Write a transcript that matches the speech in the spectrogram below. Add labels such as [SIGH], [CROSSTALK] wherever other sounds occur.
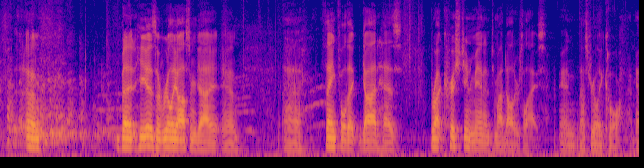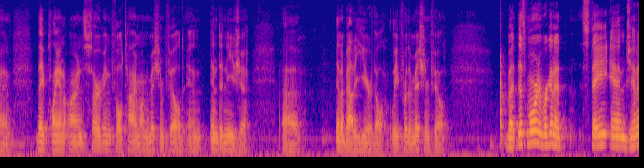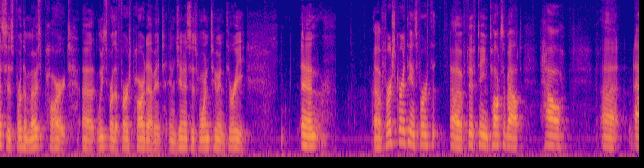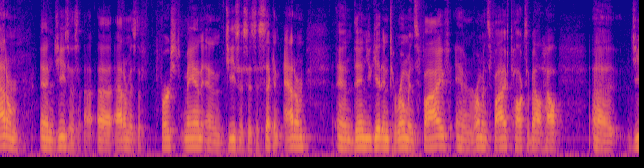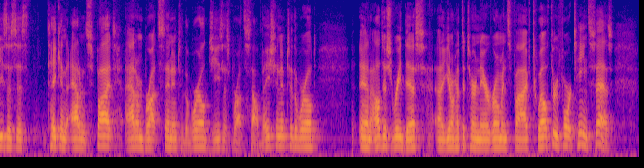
Um, but he is a really awesome guy, and uh, thankful that God has brought Christian men into my daughter's lives, and that's really cool. And they plan on serving full time on the mission field in Indonesia. Uh, in about a year, they'll leave for the mission field. But this morning, we're going to stay in Genesis for the most part, uh, at least for the first part of it, in Genesis 1, 2, and 3. And uh, 1 Corinthians 15 talks about how uh, Adam and Jesus. Uh, uh, Adam is the first man, and Jesus is the second Adam. And then you get into Romans 5, and Romans 5 talks about how uh, Jesus is taking Adam's spot. Adam brought sin into the world, Jesus brought salvation into the world. And I'll just read this. Uh, you don't have to turn there. Romans 5 12 through 14 says,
